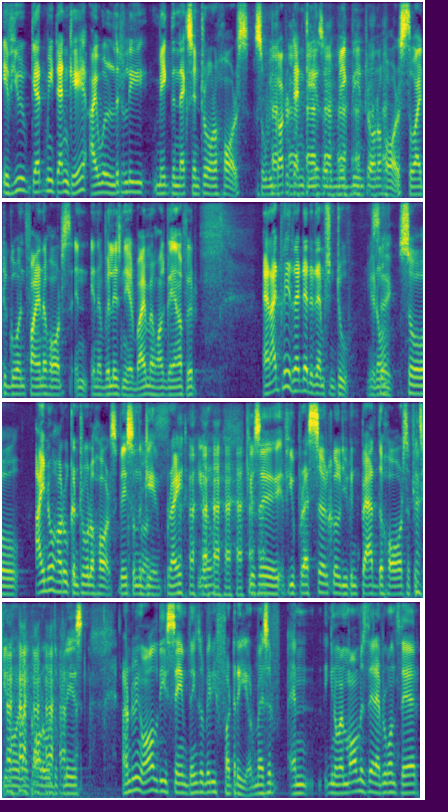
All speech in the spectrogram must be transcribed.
if you get me 10k i will literally make the next intro on a horse so we got to 10k so to make the intro on a horse so i had to go and find a horse in, in a village nearby and i'd play red dead redemption 2 you know Sick. so I know how to control a horse based of on the course. game, right? You know, because uh, if you press circle, you can pat the horse. If it's you know like all over the place, I'm doing all these same things. I'm very futtery or myself, and you know my mom is there, everyone's there,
